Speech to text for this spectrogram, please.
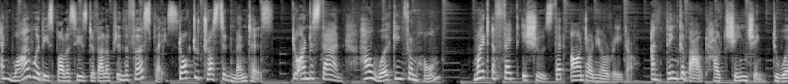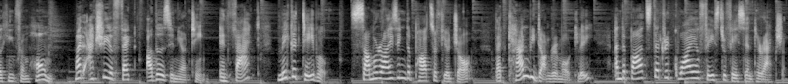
and why were these policies developed in the first place? Talk to trusted mentors to understand how working from home might affect issues that aren't on your radar and think about how changing to working from home might actually affect others in your team. In fact, make a table summarizing the parts of your job that can be done remotely and the parts that require face to face interaction.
